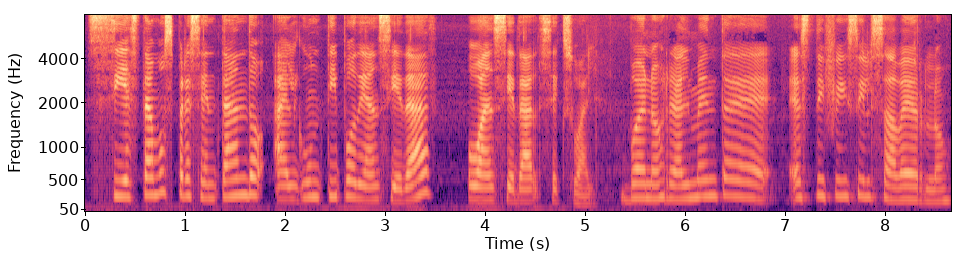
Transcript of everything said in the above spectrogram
si estamos presentando algún tipo de ansiedad o ansiedad sexual? Bueno, realmente es difícil saberlo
